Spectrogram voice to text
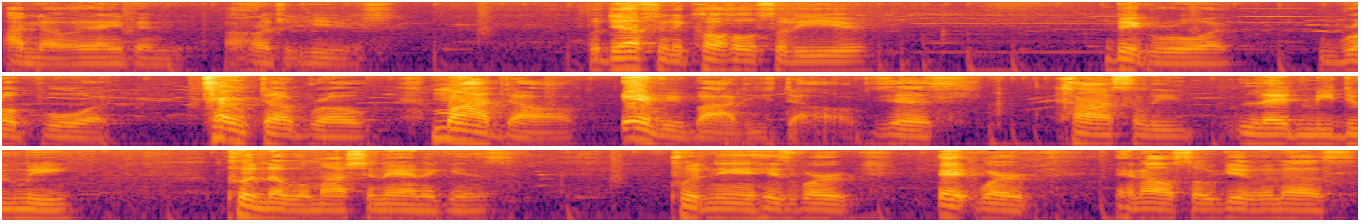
I know it ain't been a hundred years, but definitely the co-host of the year. Big Roy, Rope Boy, Turned Up Bro, my dog, everybody's dog. Just constantly letting me do me, putting up with my shenanigans, putting in his work at work, and also giving us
